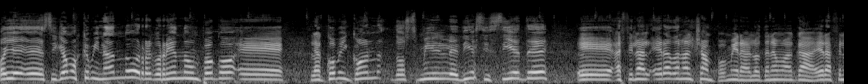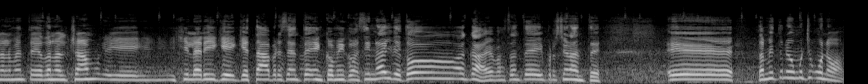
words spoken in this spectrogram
Oye, eh, sigamos caminando, recorriendo un poco eh, la Comic Con 2017. Eh, al final era Donald Trump, pues mira, lo tenemos acá. Era finalmente Donald Trump y, Hillary que, estaba presente en Comic Con. Sí, no hay de todo acá, es bastante impresionante. Eh, también tenemos mucho, bueno,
